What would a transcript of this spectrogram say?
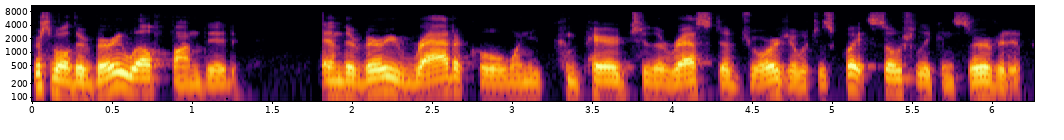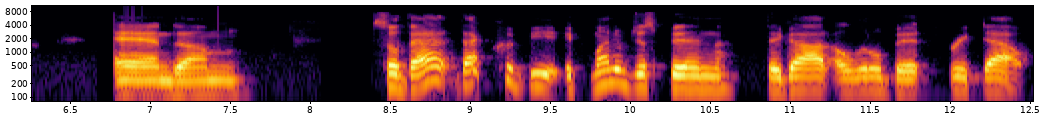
first of all, they're very well funded and they're very radical when you compare to the rest of Georgia, which is quite socially conservative. And um, so that that could be it. Might have just been they got a little bit freaked out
